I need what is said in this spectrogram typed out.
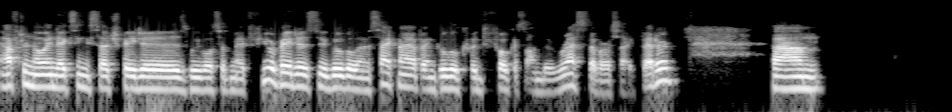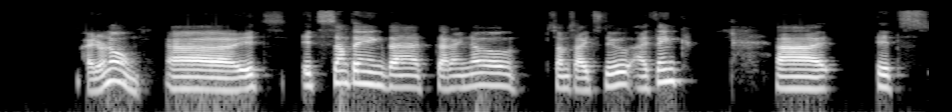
after no indexing such pages, we will submit fewer pages to Google in a sitemap, and Google could focus on the rest of our site better. Um, I don't know. Uh, it's it's something that that I know some sites do. I think uh, it's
